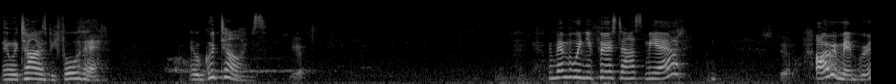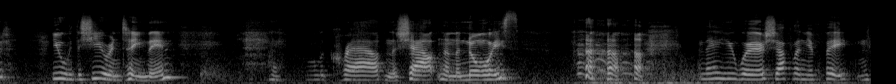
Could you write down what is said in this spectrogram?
There were times before that. There were good times. Remember when you first asked me out? Stella. I remember it. You were with the shearing team then. All the crowd and the shouting and the noise. and there you were, shuffling your feet and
